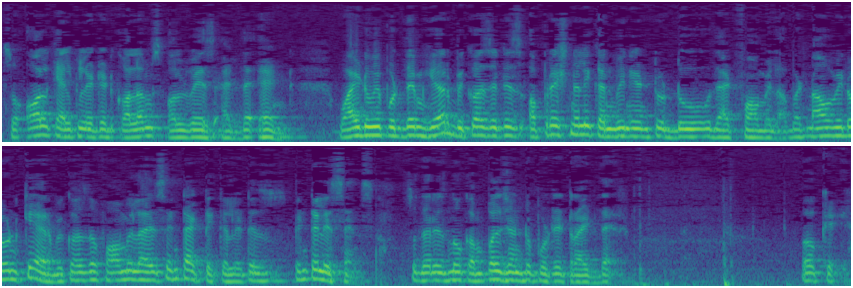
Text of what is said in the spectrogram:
So all calculated columns always at the end. Why do we put them here? Because it is operationally convenient to do that formula. But now we don't care because the formula is syntactical. It is IntelliSense. So there is no compulsion to put it right there okay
